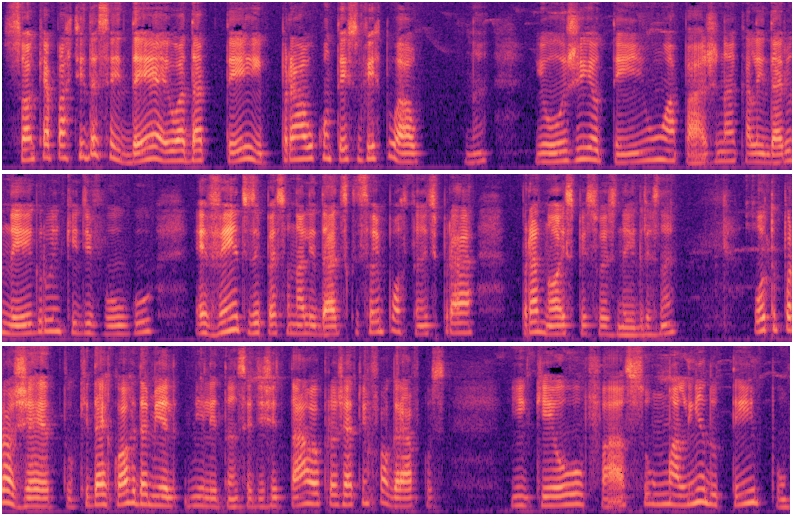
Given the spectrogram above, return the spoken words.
só que a partir dessa ideia eu adaptei para o contexto virtual, né? E hoje eu tenho a página Calendário Negro em que divulgo eventos e personalidades que são importantes para nós, pessoas negras, né? Outro projeto que decorre da minha militância digital é o projeto Infográficos, em que eu faço uma linha do tempo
